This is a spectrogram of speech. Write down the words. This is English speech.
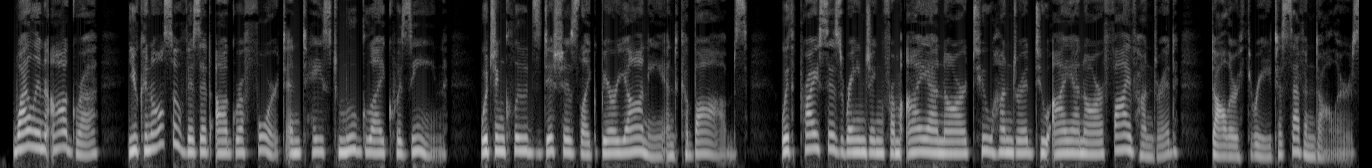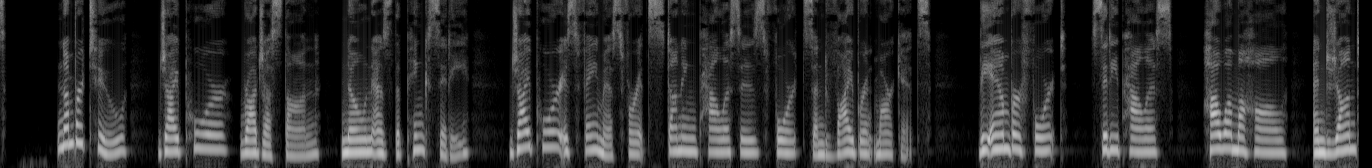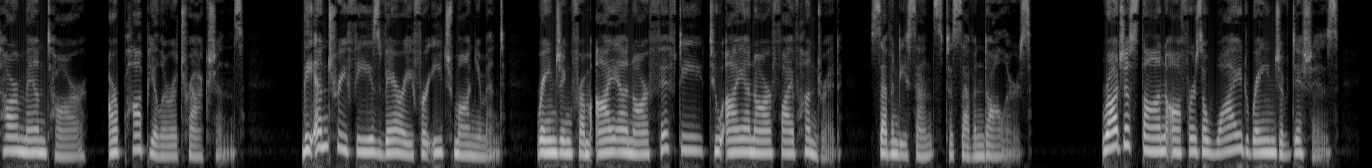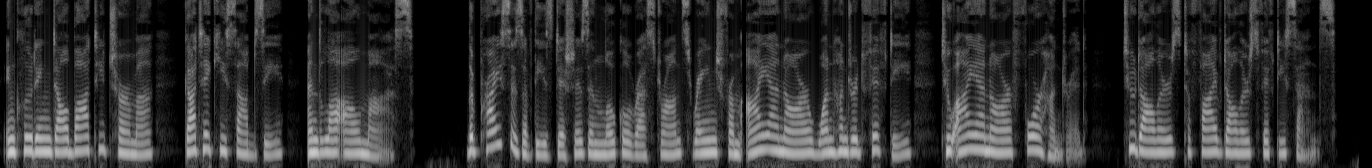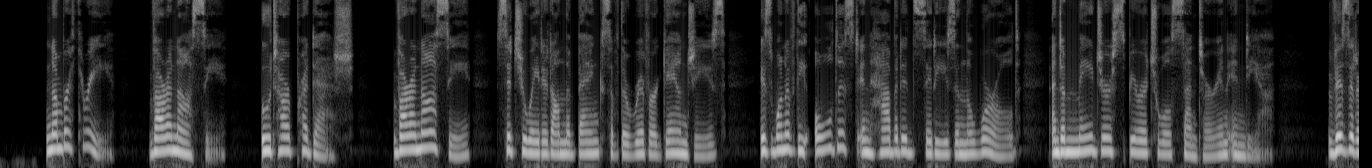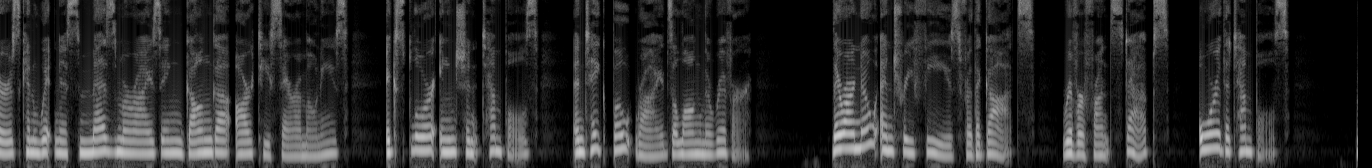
While in Agra, you can also visit Agra Fort and taste Mughlai cuisine, which includes dishes like biryani and kebabs, with prices ranging from INR 200 to INR 500, $3 to $7. Number 2, Jaipur, Rajasthan, known as the Pink City, Jaipur is famous for its stunning palaces, forts, and vibrant markets. The Amber Fort, City Palace, Hawa Mahal, and Jantar Mantar are popular attractions. The entry fees vary for each monument, ranging from INR 50 to INR 500, 70 cents to $7. Rajasthan offers a wide range of dishes, including dalbati churma, gatte ki sabzi, and laal mas. The prices of these dishes in local restaurants range from INR 150 to INR 400, $2 to $5.50. Number 3. Varanasi, Uttar Pradesh. Varanasi, situated on the banks of the river Ganges, is one of the oldest inhabited cities in the world and a major spiritual center in India. Visitors can witness mesmerizing Ganga Aarti ceremonies, explore ancient temples, and take boat rides along the river. There are no entry fees for the ghats, riverfront steps, or the temples.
